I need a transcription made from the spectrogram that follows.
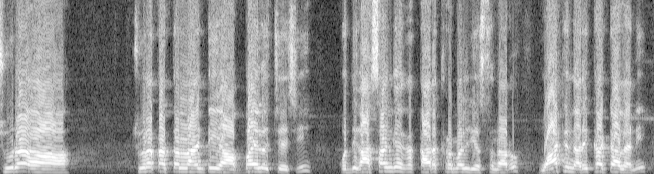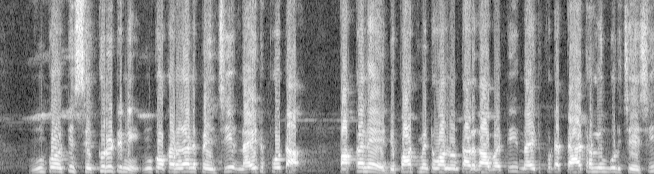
చూర చూరకత్తలు లాంటి ఆ అబ్బాయిలు వచ్చేసి కొద్దిగా అసాంఘిక కార్యక్రమాలు చేస్తున్నారు. వాటిని అరికట్టాలని ఇంకోటి సెక్యూరిటీని ఇంకొకరిగానే పెంచి నైట్ పూట పక్కనే డిపార్ట్మెంట్ వాళ్ళు ఉంటారు కాబట్టి నైట్ పూట ప్యాట్రోలింగ్ కూడా చేసి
